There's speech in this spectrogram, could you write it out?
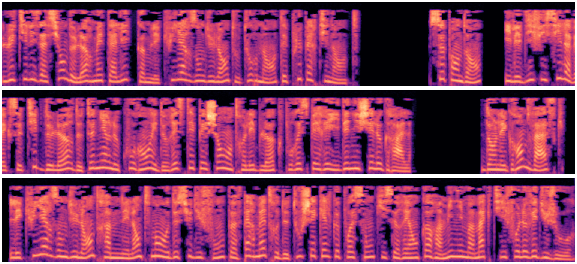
L'utilisation de leurres métalliques comme les cuillères ondulantes ou tournantes est plus pertinente. Cependant, il est difficile avec ce type de leurre de tenir le courant et de rester pêchant entre les blocs pour espérer y dénicher le Graal. Dans les grandes vasques, les cuillères ondulantes ramenées lentement au-dessus du fond peuvent permettre de toucher quelques poissons qui seraient encore un minimum actifs au lever du jour.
